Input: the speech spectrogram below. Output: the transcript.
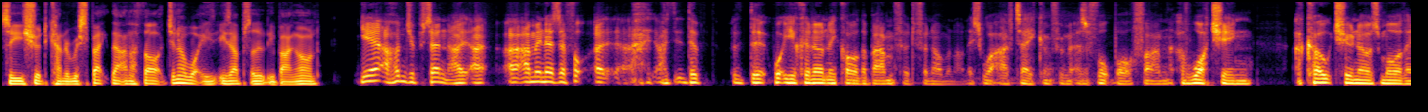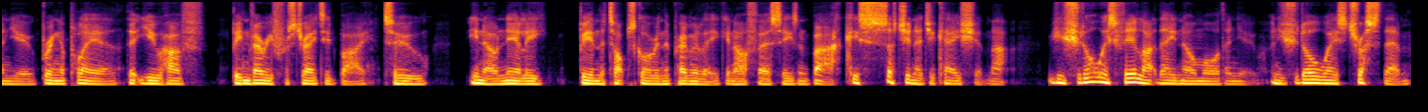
so you should kind of respect that. And I thought, do you know what? He's absolutely bang on. Yeah, hundred percent. I, I, I mean, as a I, uh, I, the, the what you can only call the Bamford phenomenon is what I've taken from it as a football fan of watching a coach who knows more than you bring a player that you have been very frustrated by to, you know, nearly being the top scorer in the Premier League in our first season back is such an education that you should always feel like they know more than you and you should always trust them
